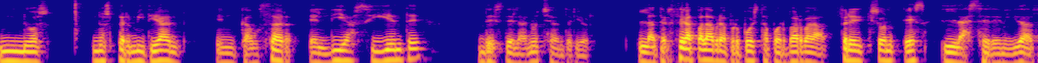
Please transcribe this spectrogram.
nos, nos permitirán encauzar el día siguiente desde la noche anterior. La tercera palabra propuesta por Bárbara Fredrickson es la serenidad,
